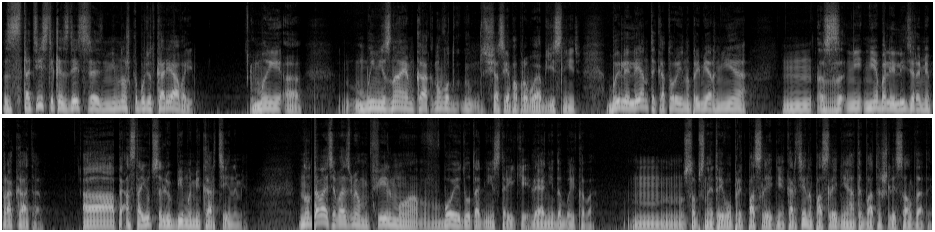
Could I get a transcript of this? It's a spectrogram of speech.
Статистика здесь э, немножко будет корявой. Мы э, мы не знаем как. Ну вот сейчас я попробую объяснить. Были ленты, которые, например, не, не, были лидерами проката, а остаются любимыми картинами. Ну давайте возьмем фильм «В бой идут одни старики» Леонида Быкова. Собственно, это его предпоследняя картина. Последние аты-баты шли солдаты.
